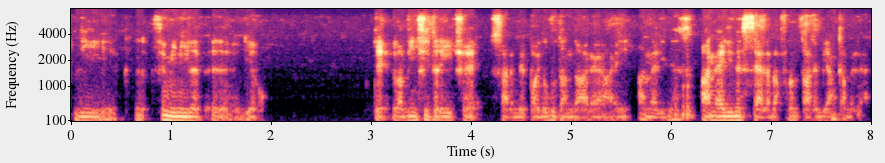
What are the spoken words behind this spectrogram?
di, eh, femminile eh, di Raw. Che la vincitrice sarebbe poi dovuta andare ai, a Nelly Nessel ad affrontare Bianca Belair.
